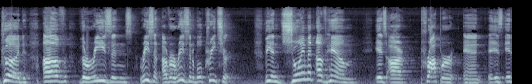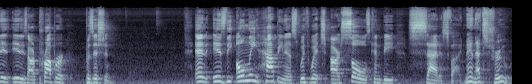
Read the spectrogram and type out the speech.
good of the reasons, reason of a reasonable creature. The enjoyment of him is our proper and is it is it is our proper position. And is the only happiness with which our souls can be satisfied. Man, that's true.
